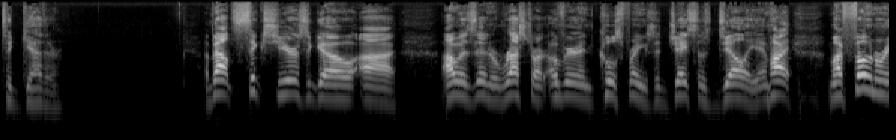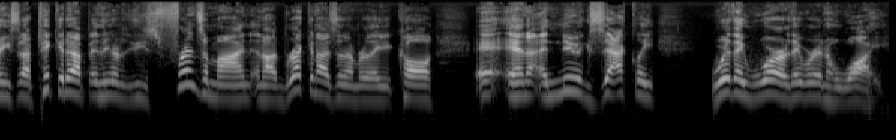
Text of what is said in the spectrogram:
together. About six years ago, uh, I was in a restaurant over in Cool Springs at Jason's Deli, and my, my phone rings, and I pick it up, and there are these friends of mine, and I recognize the number they called, and, and I knew exactly where they were. They were in Hawaii.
